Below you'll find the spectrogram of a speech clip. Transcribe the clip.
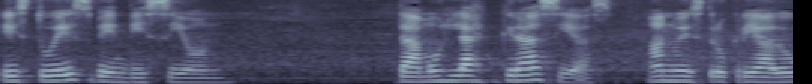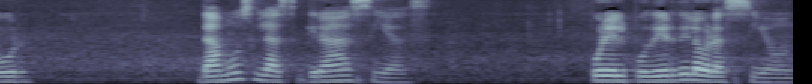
Esto es bendición. Damos las gracias a nuestro Creador. Damos las gracias por el poder de la oración.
